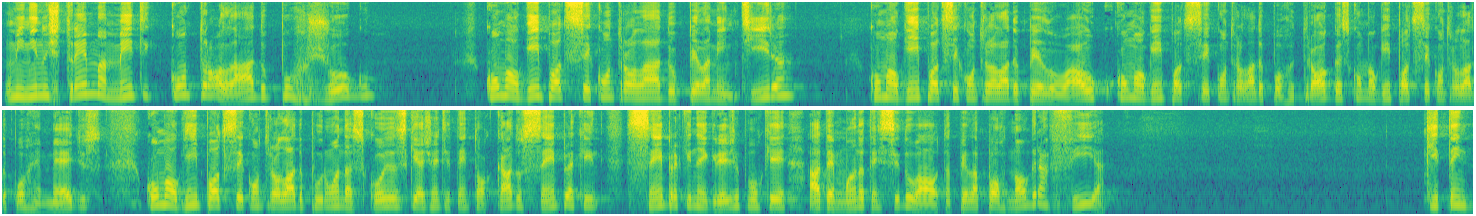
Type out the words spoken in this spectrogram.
Um menino extremamente controlado por jogo, como alguém pode ser controlado pela mentira, como alguém pode ser controlado pelo álcool, como alguém pode ser controlado por drogas, como alguém pode ser controlado por remédios, como alguém pode ser controlado por uma das coisas que a gente tem tocado sempre aqui, sempre aqui na igreja, porque a demanda tem sido alta, pela pornografia. Que tem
